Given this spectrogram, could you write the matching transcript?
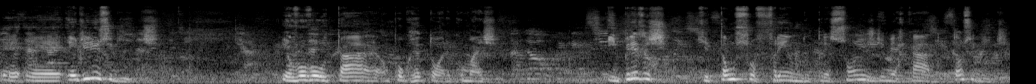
É, é, eu diria o seguinte: eu vou voltar um pouco retórico, mas empresas que estão sofrendo pressões de mercado, então é o seguinte.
